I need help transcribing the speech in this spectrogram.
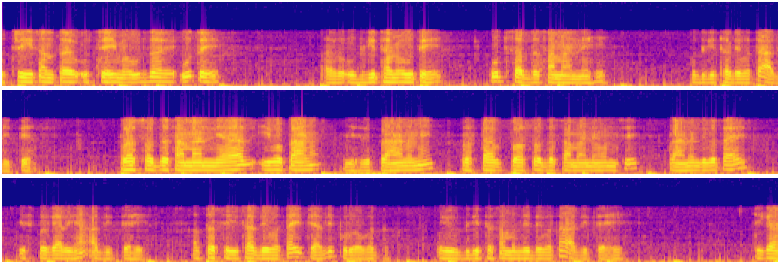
उच्च ही संत उच्च ही में ऊर्ध है, उत है, और उद्गित में उत है। उत शब्द सामान्य है, उद्गित देवता आदित्य। प्रशब्द सामान्य इव प्राण, जैसे प्राण में प्रस्ताव प्रशब्द सामान्य होने से प्राण देवता है, इस प्रकार यहाँ आदित्य है। अत ईसा देवता इत्यादि पूर्ववत उद्गित संबंधी देवता आदित्य है। ठीक है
